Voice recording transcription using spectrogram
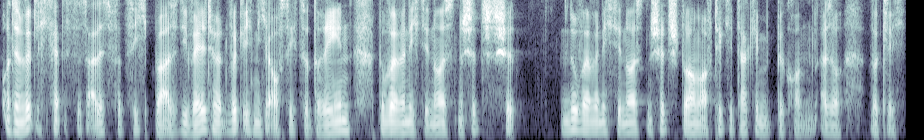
Und in Wirklichkeit ist das alles verzichtbar. Also die Welt hört wirklich nicht auf, sich zu drehen, nur weil wir nicht den neuesten Shit, Shit nur weil wir nicht den neuesten Shitstorm auf Tiki-Taki mitbekommen. Also wirklich.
